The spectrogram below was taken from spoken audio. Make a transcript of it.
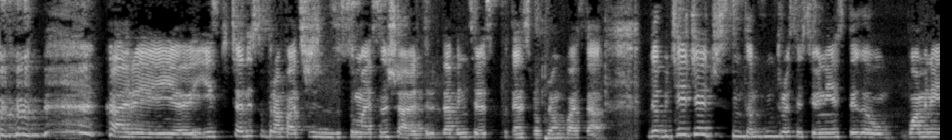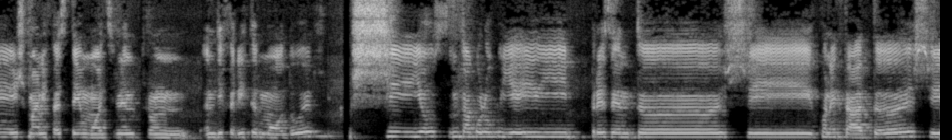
care este cea de suprafață și mai sunt și altele, dar bineînțeles putem să lucrăm cu asta. De obicei, ceea ce se întâmplă într-o sesiune este că oamenii își manifestă emoțiile într-un, în diferite moduri și eu sunt acolo cu ei prezentă și conectată și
